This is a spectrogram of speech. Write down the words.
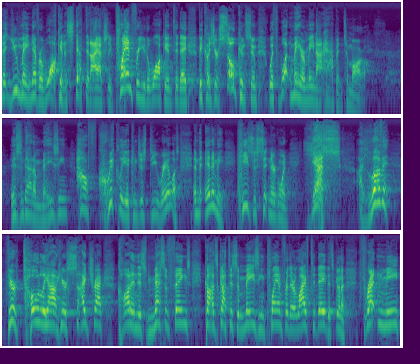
that you may never walk in a step that I actually planned for you to walk in today because you're so consumed with what may or may not happen tomorrow. Isn't that amazing? How quickly it can just derail us. And the enemy, he's just sitting there going, Yes, I love it. They're totally out here sidetracked, caught in this mess of things. God's got this amazing plan for their life today that's going to threaten me.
